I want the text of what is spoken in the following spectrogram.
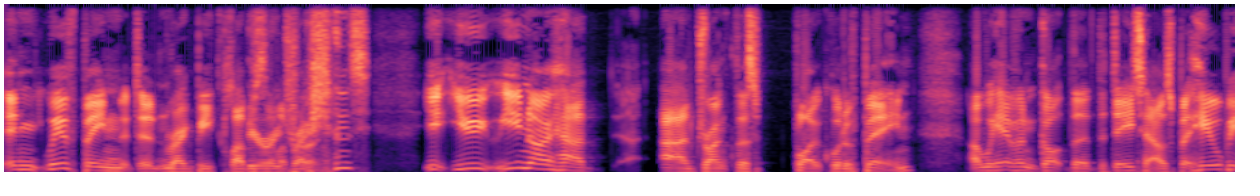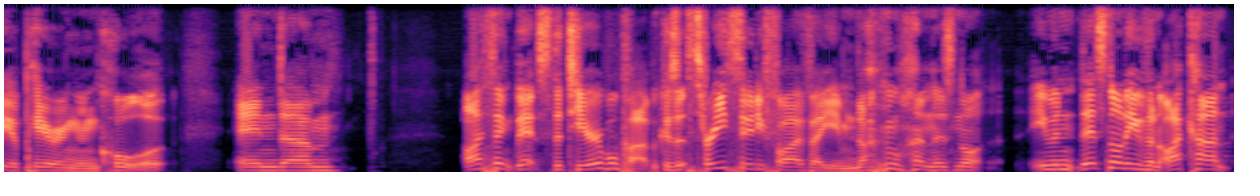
and we've been in rugby club Very celebrations. You, you, you know how uh, drunk this bloke would have been. Uh, we haven't got the, the details, but he'll be appearing in court, and um, I think that's the terrible part because at 3:35 a.m. no one is not even that's not even I can't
